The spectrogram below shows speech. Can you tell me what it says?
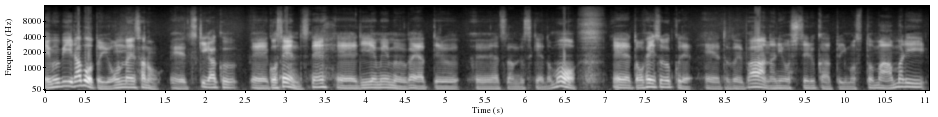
MB ラボというオンラインサロン、えー、月額、えー、5000円ですね、えー、DMM がやってる、えー、やつなんですけれども、えっ、ー、と、Facebook で、えー、例えば何をしてるかと言いますと、まあ、あんまり、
